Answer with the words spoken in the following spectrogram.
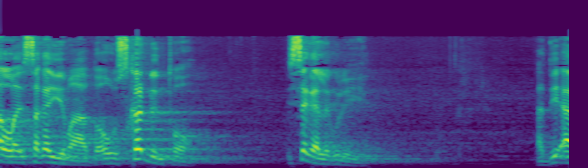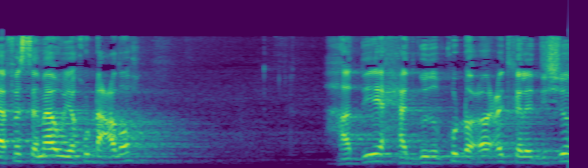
alla isaga yimaado oo iska dhinto isagaa lagu leeyahay. Haddii aafo samaawiya ku dhacdo haddii xadgudub ku dhaco cid kale disho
